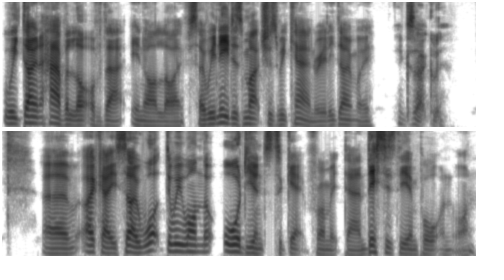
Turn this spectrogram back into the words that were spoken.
we don't have a lot of that in our life, so we need as much as we can, really, don't we? Exactly. Um, okay, so what do we want the audience to get from it, Dan? This is the important one.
